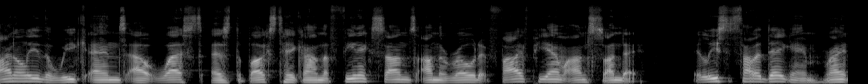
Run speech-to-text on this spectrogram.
Finally, the week ends out west as the Bucks take on the Phoenix Suns on the road at 5 p.m. on Sunday. At least it's not a day game, right?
